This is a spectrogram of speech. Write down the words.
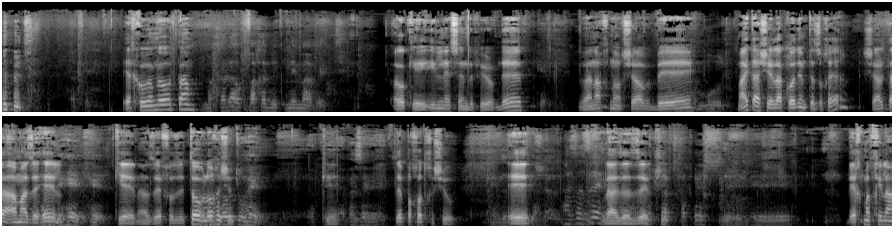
איך קוראים לו עוד פעם? מחלה ופחד מפני מוות. אוקיי, illness and the fear of death. כן. ואנחנו עכשיו ב... מה הייתה השאלה קודם, אתה זוכר? שאלת, אה, מה זה הל? הל, הל. כן, אז איפה זה? טוב, לא חשוב. go to hell. כן, זה... פחות חשוב. אה, עזאזל. לעזאזל, כן. עכשיו תחפש... אה, אה, איך מתחילה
